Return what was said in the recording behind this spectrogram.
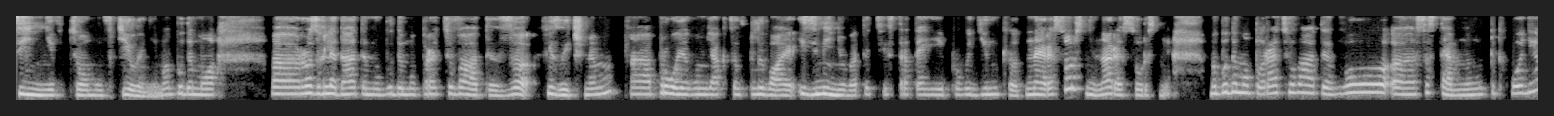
цінні в цьому втіленні. Ми будемо е, розглядати, ми будемо працювати з фізичним е, проявом, як це впливає, і змінювати ці стратегії поведінки, от не ресурсні на ресурсні. Ми будемо працювати в е, системному підході,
